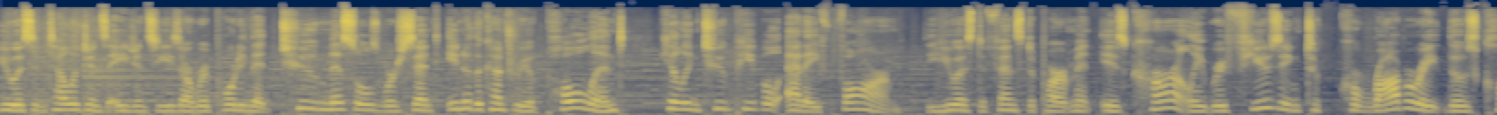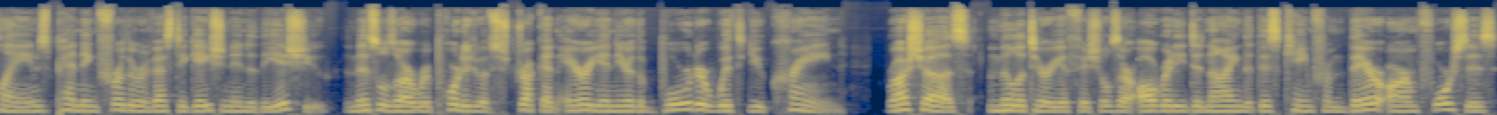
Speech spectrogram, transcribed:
U.S. intelligence agencies are reporting that two missiles were sent into the country of Poland, killing two people at a farm. The U.S. Defense Department is currently refusing to corroborate those claims pending further investigation into the issue. The missiles are reported to have struck an area near the border with Ukraine. Russia's military officials are already denying that this came from their armed forces,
